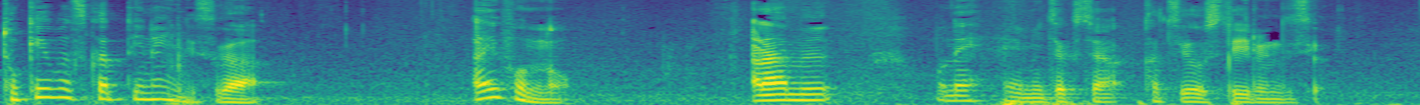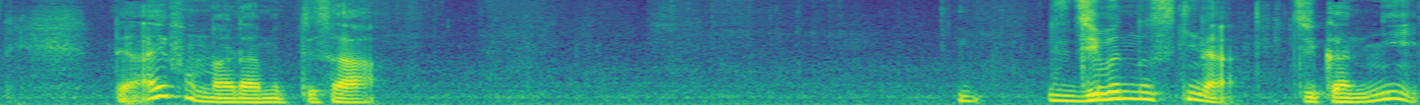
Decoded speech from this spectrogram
時計は使っていないんですが iPhone のアラームをねえめちゃくちゃ活用しているんですよ。で iPhone のアラームってさ自分の好きな時間に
